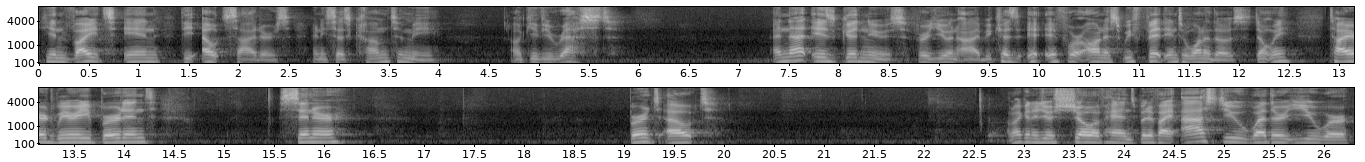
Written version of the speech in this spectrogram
He invites in the outsiders and he says, Come to me, I'll give you rest. And that is good news for you and I because if we're honest, we fit into one of those, don't we? Tired, weary, burdened, sinner, burnt out. I'm not going to do a show of hands, but if I asked you whether you were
